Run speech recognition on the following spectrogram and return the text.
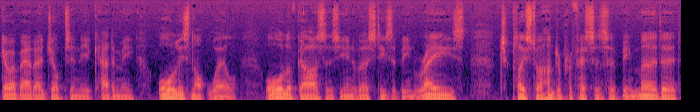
go about our jobs in the academy, all is not well. All of Gaza's universities have been razed. Close to 100 professors have been murdered.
